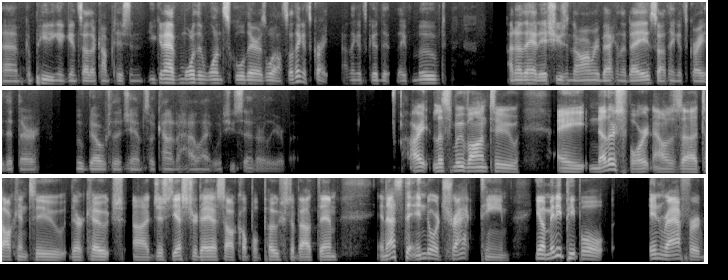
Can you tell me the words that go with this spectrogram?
um, competing against other competition. You can have more than one school there as well. So I think it's great. I think it's good that they've moved. I know they had issues in the armory back in the day, so I think it's great that they're moved over to the gym. So kind of to highlight what you said earlier. All right, let's move on to a, another sport. I was uh, talking to their coach uh, just yesterday. I saw a couple posts about them, and that's the indoor track team. You know, many people in Radford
